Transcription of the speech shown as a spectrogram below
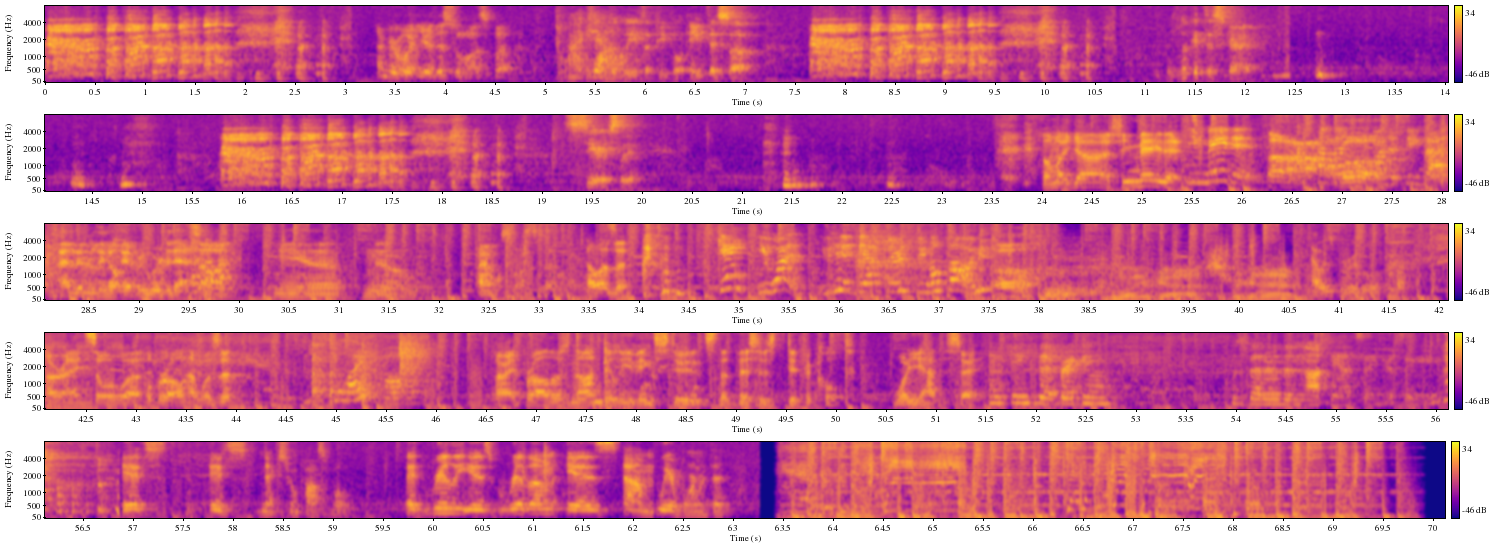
I remember what year this one was, but I can't believe that people ate this up. Look at this guy. Seriously. Oh my gosh, he made it. He made it! Ah, How oh. nice you want to sing that? I literally know every word to that song. yeah, no. I almost lost to that one. How was it? okay, You won! You didn't dance through a single song. Oh. That was brutal. All right, so uh, overall, how was it? It was delightful. All right, for all those non-believing students that this is difficult, what do you have to say? I think that breaking was better than not dancing or singing. It's it's next to impossible. It really is. Rhythm is. Um, we are born with it.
